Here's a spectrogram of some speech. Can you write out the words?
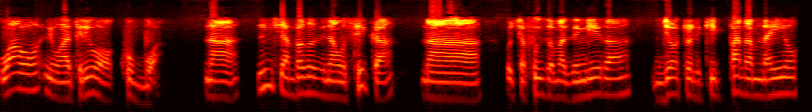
wao ni waathiriwa wakubwa, na nchi ambazo zinahusika na uchafuzi wa mazingira, joto likipanda namna hiyo,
